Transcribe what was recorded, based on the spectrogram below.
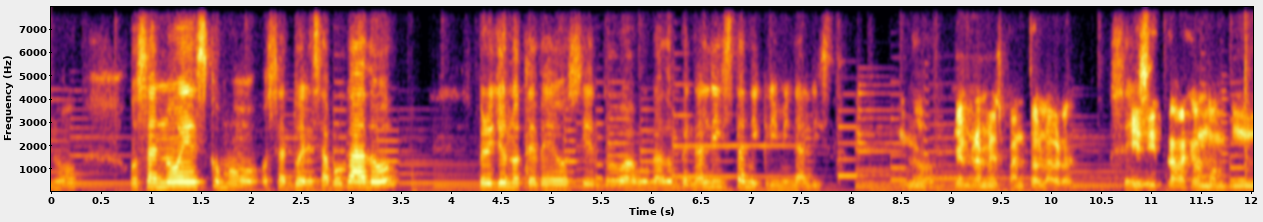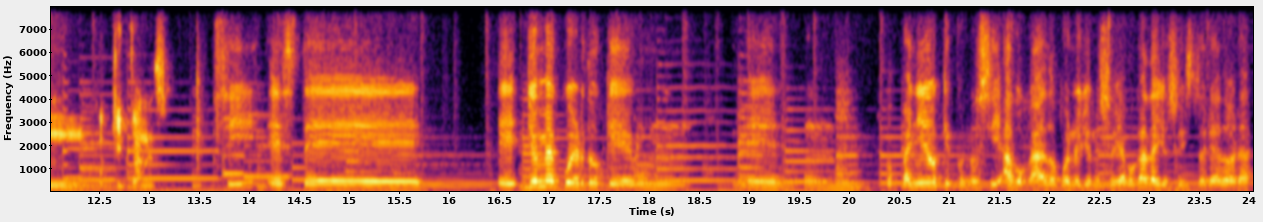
¿no? O sea, no es como, o sea, tú eres abogado, pero yo no te veo siendo abogado penalista ni criminalista, ¿no? Siempre me espantó, la verdad. Sí. Y sí, trabajé un, un poquito en eso. Sí, este eh, yo me acuerdo que eh, un, compañero que conocí, abogado, bueno, yo no soy abogada, yo soy historiadora,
